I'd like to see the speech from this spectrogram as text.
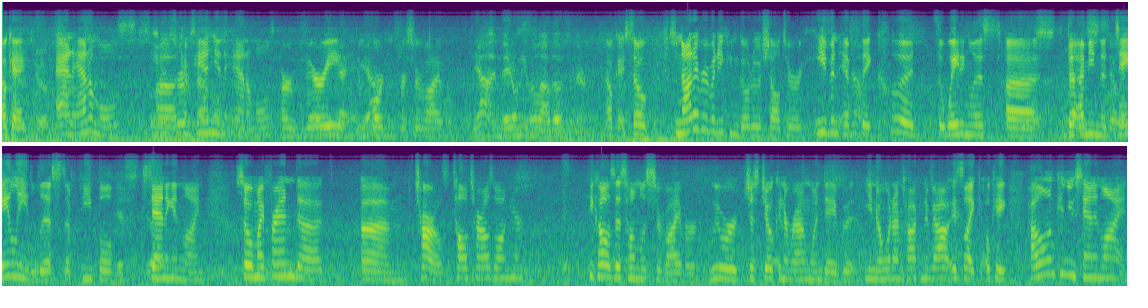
okay. If you have a And animals, uh, companion animals. animals are very companion, yeah. important for survival. Yeah, and they don't even allow those in there. Okay, so so not everybody can go to a shelter, even if No. they could. The waiting list, uh, the I mean the still- daily list of people standing in line. So my friend uh, um, Charles, tall Charles, long hair. He calls this homeless survivor. We were just joking around one day, but you know what I'm talking about? It's like, okay, how long can you stand in line?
